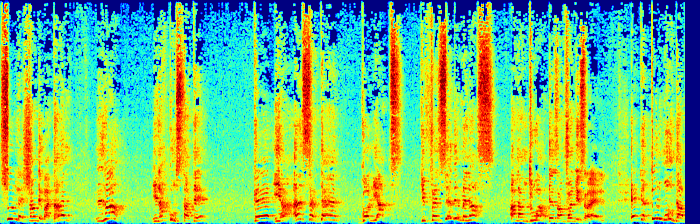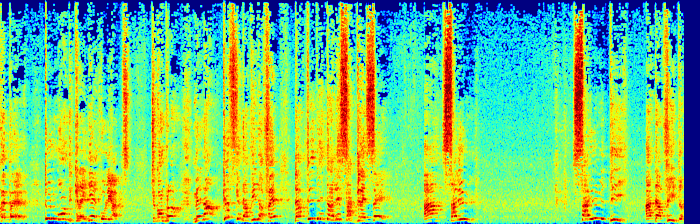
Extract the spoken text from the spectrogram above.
sur les champs de bataille, là, il a constaté qu'il y a un certain Goliath qui faisait des menaces à l'endroit des enfants d'Israël. Et que tout le monde avait peur. Tout le monde craignait Goliath. Tu comprends? Maintenant, qu'est-ce que David a fait? David est allé s'adresser à Saül. Saül dit à David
